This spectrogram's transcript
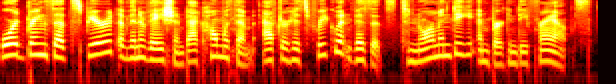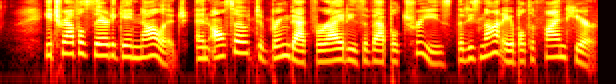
Ward brings that spirit of innovation back home with him after his frequent visits to Normandy and Burgundy, France. He travels there to gain knowledge and also to bring back varieties of apple trees that he's not able to find here.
